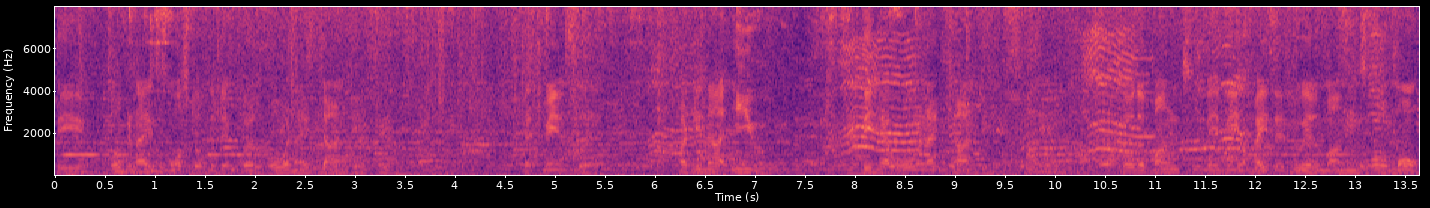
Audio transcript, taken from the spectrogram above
they organize most of the temple overnight chanting. That means uh, the Katina Eve, they have overnight chanting. So the monks, maybe either 12 monks or more,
